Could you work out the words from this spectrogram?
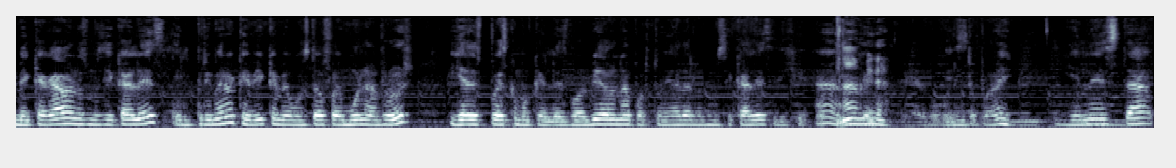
me cagaban los musicales. El primero que vi que me gustó fue Moulin Rouge. Y ya después como que les volví a dar una oportunidad a los musicales y dije, ah, Ah, ok, mira. hay algo bonito por ahí. Y en esta,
